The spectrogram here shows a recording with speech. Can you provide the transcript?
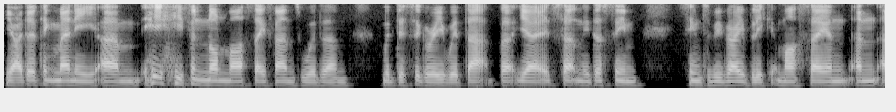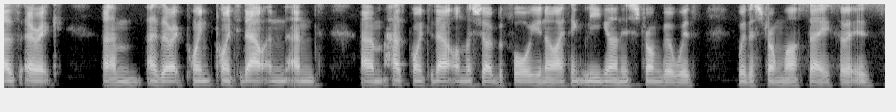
Yeah, I don't think many, um, even non-Marseille fans, would um, would disagree with that. But yeah, it certainly does seem seem to be very bleak at Marseille, and and as Eric um, as Eric point, pointed out, and and um, has pointed out on the show before, you know, I think Ligue 1 is stronger with with a strong Marseille. So it is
